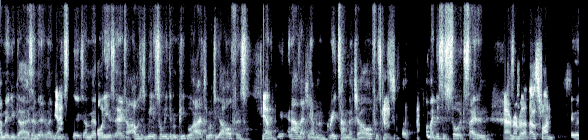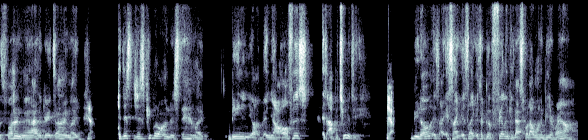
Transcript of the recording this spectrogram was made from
I met you guys, I met like yeah. Sticks, I met Audience X. I was just meeting so many different people. I actually went to your office. Yeah. And I was actually having a great time at your office because like I'm like, this is so exciting. I remember that. That was fun. It was fun, man. I had a great time. Like yeah. Just just people don't understand like being in your in your office is opportunity. You know, it's it's like it's like it's a good feeling because that's what I want to be around.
